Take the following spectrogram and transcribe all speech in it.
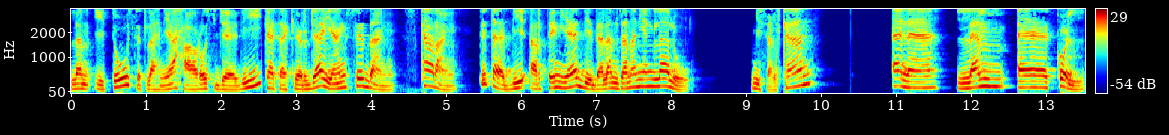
لم itu setelahnya harus jadi kata kerja yang sedang, sekarang, tetapi artinya di dalam zaman yang lalu misalkan أنا لم آكل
